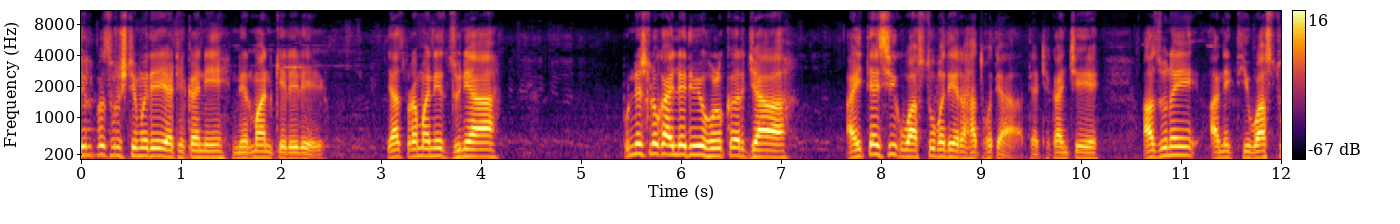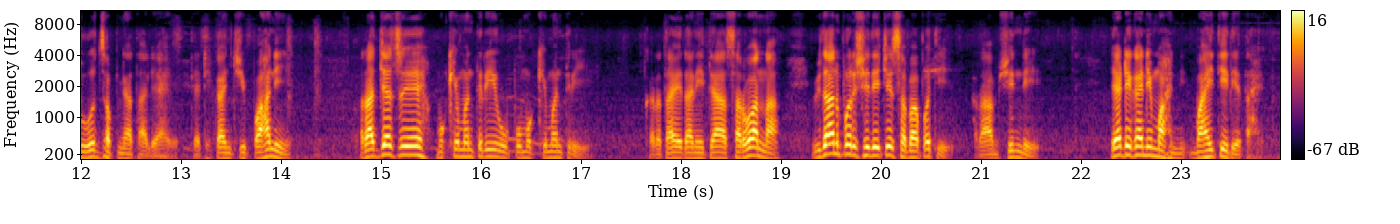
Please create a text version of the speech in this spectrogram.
शिल्पसृष्टीमध्ये या ठिकाणी निर्माण केलेले. याचप्रमाणे जुन्या पुण्यश्लोक अहिल्यादेवी होळकर ज्या ऐतिहासिक वास्तूमध्ये राहत होत्या त्या ठिकाणचे अजूनही अनेक ही वास्तू जपण्यात आली आहे त्या ठिकाणची पाहणी राज्याचे मुख्यमंत्री उपमुख्यमंत्री करत आहेत आणि त्या सर्वांना विधान परिषदेचे सभापती राम शिंदे या ठिकाणी माहिती माहिती देत आहेत.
